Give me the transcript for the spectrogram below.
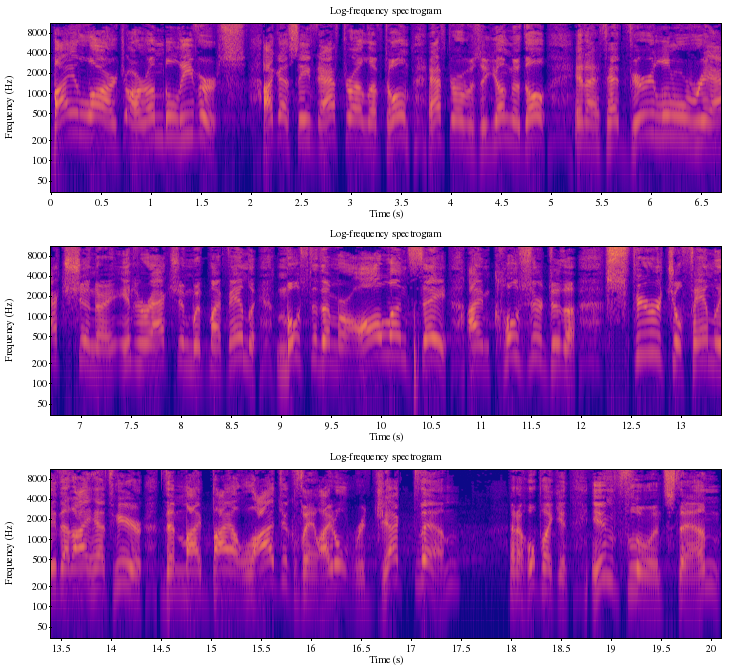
by and large, are unbelievers. I got saved after I left home, after I was a young adult, and I've had very little reaction or interaction with my family. Most of them are all unsaved. I'm closer to the spiritual family that I have here than my biological family. I don't reject them, and I hope I can influence them,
